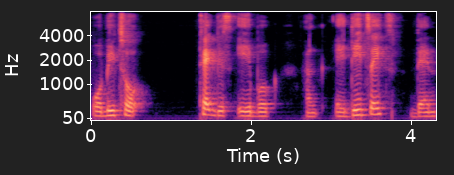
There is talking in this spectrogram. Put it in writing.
will be to take this ebook and edit it, then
